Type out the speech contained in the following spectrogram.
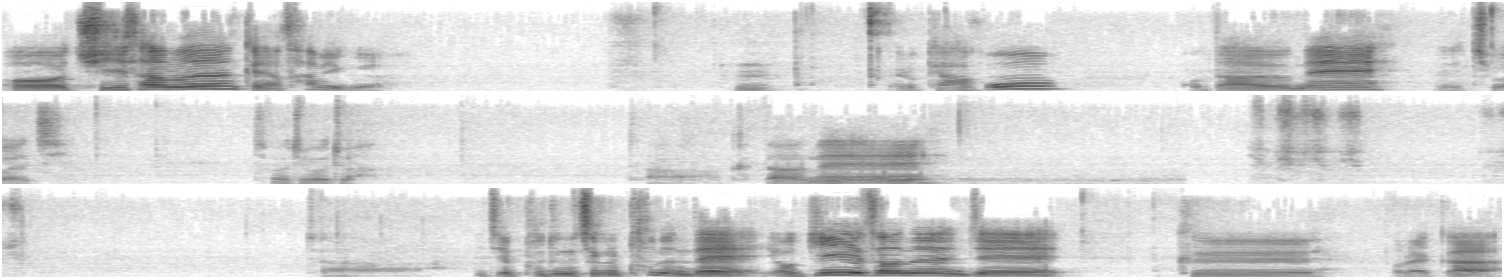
어, G3은 그냥 3이고요. 음, 이렇게 하고 그 다음에 지워야지. 지워 지워 지워. 자, 그 다음에 이제 부등식을 푸는데 여기에서는 이제 그 뭐랄까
